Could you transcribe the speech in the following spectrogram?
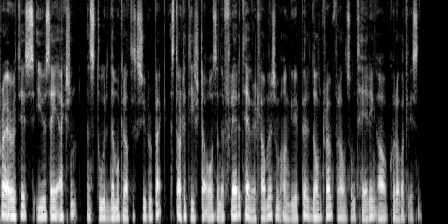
Priorities USA Action, en stor demokratisk superpack, starter tirsdag å sende flere TV-reklamer som angriper Donald Trump for hans håndtering av koronakrisen.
